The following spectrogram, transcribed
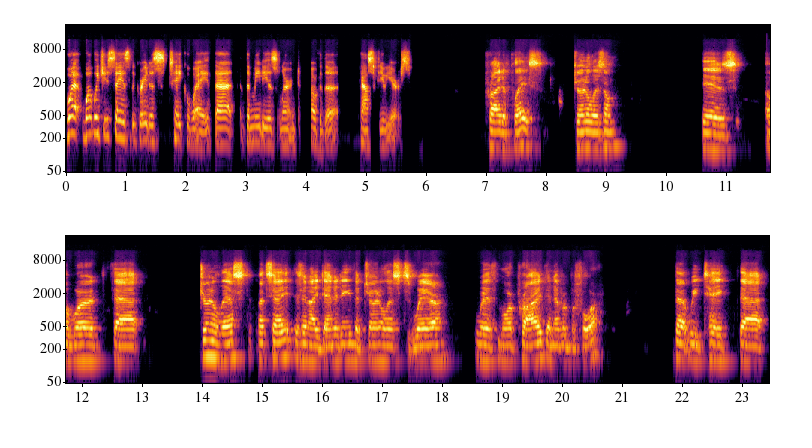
What what would you say is the greatest takeaway that the media has learned over the past few years? Pride of place. Journalism is a word that journalist, let's say, is an identity that journalists wear with more pride than ever before. That we take that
